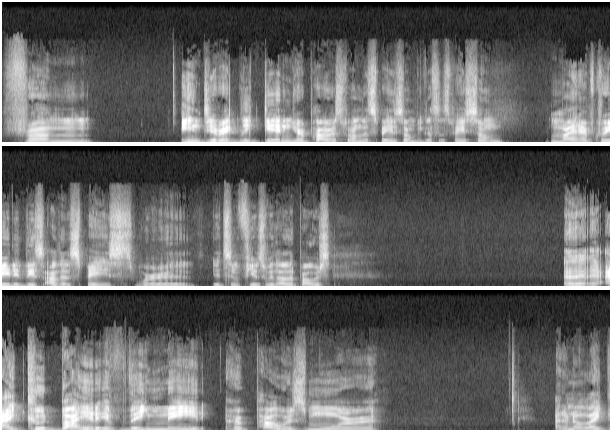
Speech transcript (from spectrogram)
from indirectly getting her powers from the space stone because the space stone might have created this other space where it's infused with other powers. Uh, I could buy it if they made her powers more. I don't know, like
